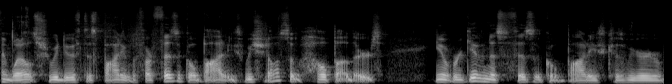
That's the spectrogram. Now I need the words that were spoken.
And what else should we do with this body? With our physical bodies, we should also help others. You know, we're given this physical bodies because we are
